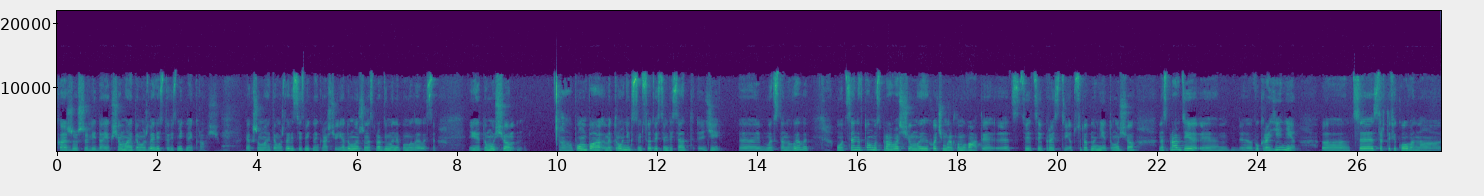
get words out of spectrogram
кажу, що Ліда, якщо маєте можливість, то візьміть найкращу. Якщо маєте можливість, візьміть найкращу. Я думаю, що насправді ми не помилилися. І тому що е, помпа Medtronic 780G е, ми встановили. От, це не в тому справа, що ми хочемо рекламувати е, цей, цей пристрій. Абсолютно ні. Тому що насправді е, е, в Україні це сертифікована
